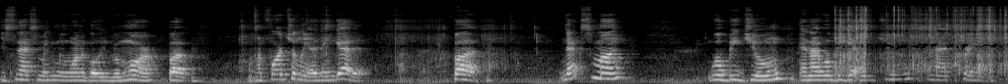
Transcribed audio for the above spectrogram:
These snacks make me want to go even more. But unfortunately, I didn't get it. But next month will be June, and I will be getting Snack crate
